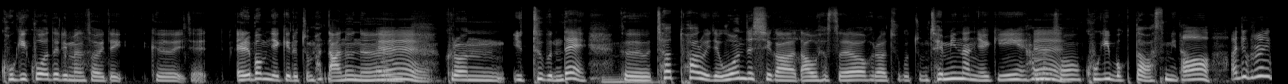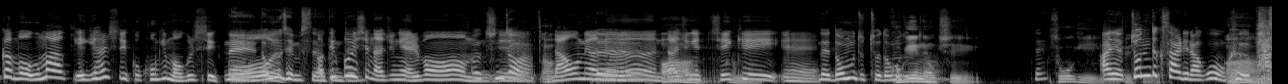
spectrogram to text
고기 구워드리면서 이제 그 이제 앨범 얘기를 좀 나누는 네. 그런 유튜브인데 음. 그첫 화로 이제 우원재 씨가 나오셨어요. 그래가지고 좀 재미난 얘기 하면서 고기 먹다 왔습니다. 어, 아니 그러니까 뭐 음악 얘기할 수 있고 고기 먹을 수 있고. 네, 너무 재밌어요. 아, 픽보이. 씨 나중에 앨범 어, 진짜. 어. 나오면은 네. 나중에 아, JK 예. 네, 너무 좋죠. 너무 고기는 좋죠. 혹시 네? 소고기 아니요? 쫀득살이라고 그 아. 반.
